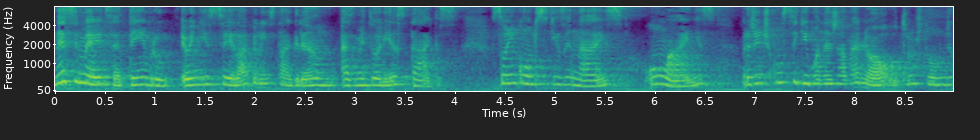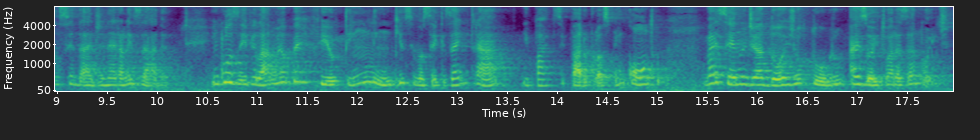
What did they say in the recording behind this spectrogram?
Nesse mês de setembro, eu iniciei lá pelo Instagram as mentorias TAGs. São encontros quinzenais, online, para a gente conseguir manejar melhor o transtorno de ansiedade generalizada. Inclusive, lá no meu perfil tem um link, se você quiser entrar e participar do próximo encontro, vai ser no dia 2 de outubro, às 8 horas da noite.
